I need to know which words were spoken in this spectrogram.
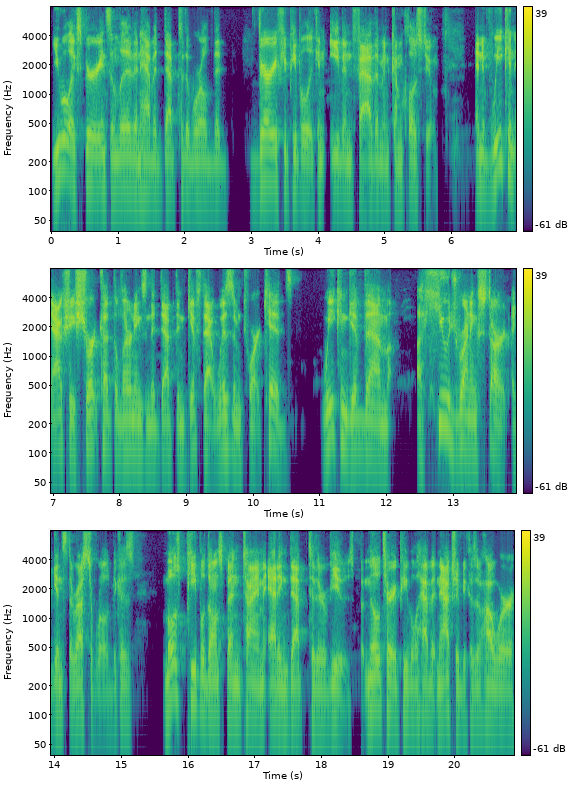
you will experience and live and have a depth to the world that very few people it can even fathom and come close to. And if we can actually shortcut the learnings and the depth and gift that wisdom to our kids, we can give them a huge running start against the rest of the world because most people don't spend time adding depth to their views, but military people have it naturally because of how we're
